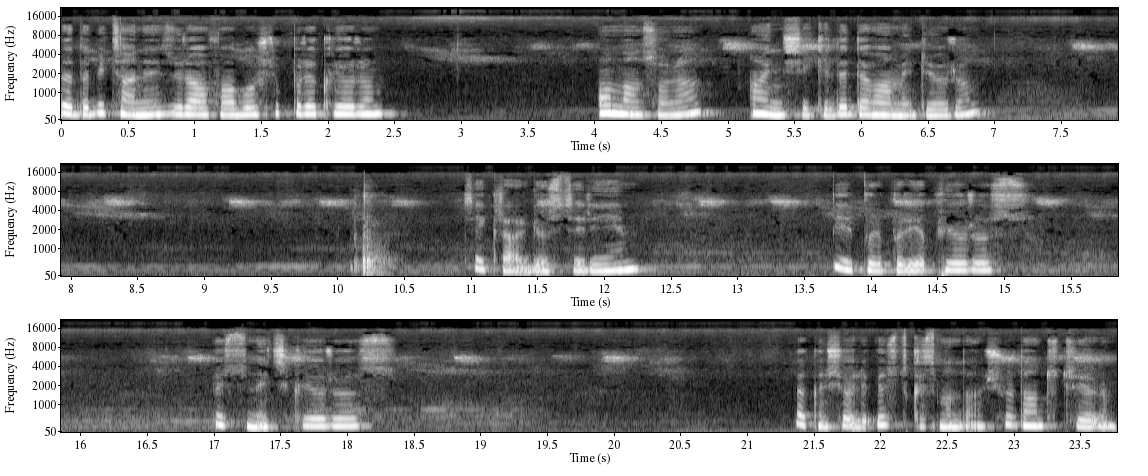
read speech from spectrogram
Arada bir tane zürafa boşluk bırakıyorum. Ondan sonra aynı şekilde devam ediyorum. Tekrar göstereyim. Bir pırpır yapıyoruz. Üstüne çıkıyoruz. Bakın şöyle üst kısmından şuradan tutuyorum.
